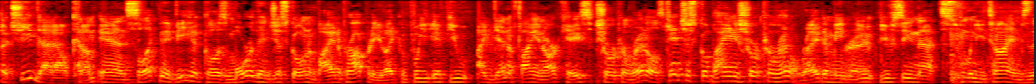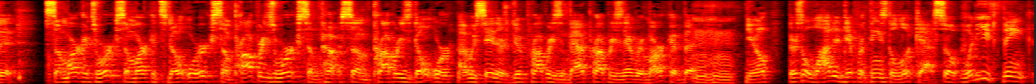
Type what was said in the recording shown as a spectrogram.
achieve that outcome. And selecting a vehicle is more than just going and buying a property. Like if we if you identify in our case short-term rentals, can't just go buy any short-term rental, right? I mean, Right. you, you've seen that so many times that some markets work, some markets don't work, some properties work, some some properties don't work. I always say there's good properties and bad properties in every market, but you know, there's a lot of different things to look at. So, what do you think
